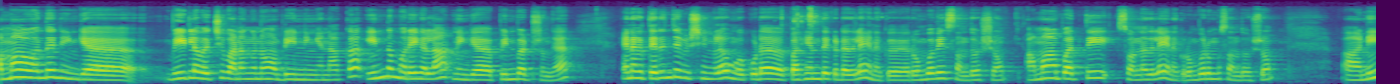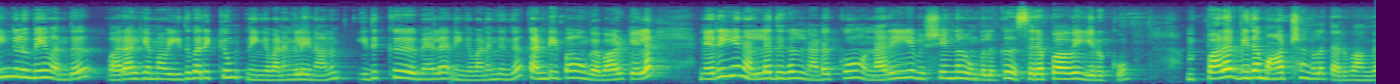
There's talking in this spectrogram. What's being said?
அம்மாவை வந்து நீங்கள் வீட்டில் வச்சு வணங்கணும் அப்படின்னீங்கனாக்கா இந்த முறைகள்லாம் நீங்கள் பின்பற்றுங்க. எனக்கு தெரிஞ்ச விஷயங்களை உங்கள் கூட பகிர்ந்துக்கிட்டதில் எனக்கு ரொம்பவே சந்தோஷம். அம்மாவை பற்றி சொன்னதில் எனக்கு ரொம்ப ரொம்ப சந்தோஷம். நீங்களுமே வந்து வராகி அம்மாவை இது வரைக்கும் நீங்கள் வணங்கலைனாலும் இதுக்கு மேலே நீங்கள் வணங்குங்க. கண்டிப்பாக உங்கள் வாழ்க்கையில் நிறைய நல்லதுகள் நடக்கும். நிறைய விஷயங்கள் உங்களுக்கு சிறப்பாகவே இருக்கும். பல வித மாற்றங்களை தருவாங்க.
